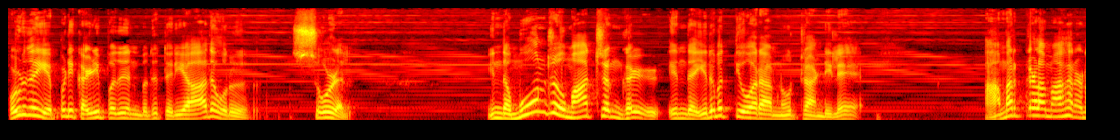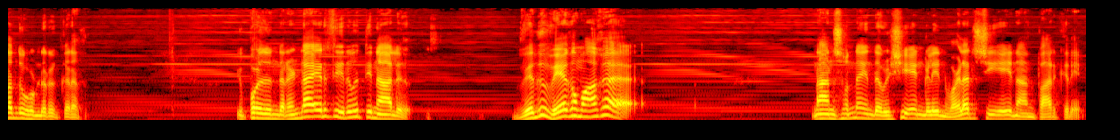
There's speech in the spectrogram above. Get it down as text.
பொழுதை எப்படி கழிப்பது என்பது தெரியாத ஒரு சூழல். இந்த மூன்று மாற்றங்கள் இந்த இருபத்தி ஓராம் நூற்றாண்டிலே அமர்க்களமாக நடந்து கொண்டிருக்கிறது. இப்பொழுது இந்த ரெண்டாயிரத்தி இருபத்தி நாலு வெகு வேகமாக நான் சொன்ன இந்த விஷயங்களின் வளர்ச்சியை நான் பார்க்கிறேன்.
